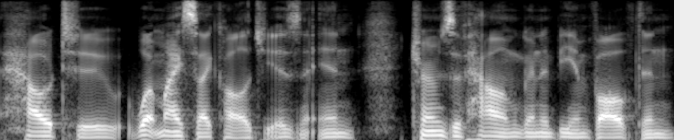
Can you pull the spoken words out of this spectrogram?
how to, what my psychology is in terms of how I'm going to be involved in,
